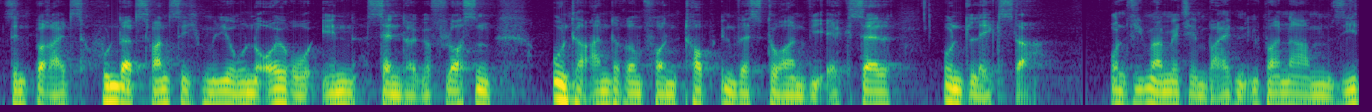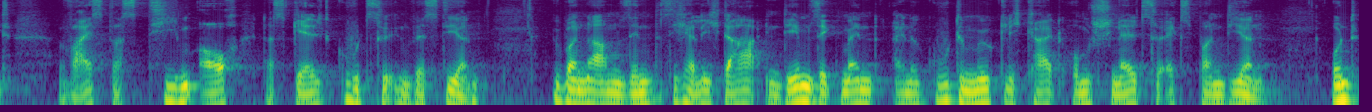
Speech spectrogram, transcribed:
sind bereits 120 Millionen Euro in Sender geflossen, unter anderem von Top-Investoren wie Excel und Lakestar. Und wie man mit den beiden Übernahmen sieht, weiß das Team auch, das Geld gut zu investieren. Übernahmen sind sicherlich da in dem Segment eine gute Möglichkeit, um schnell zu expandieren. Und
